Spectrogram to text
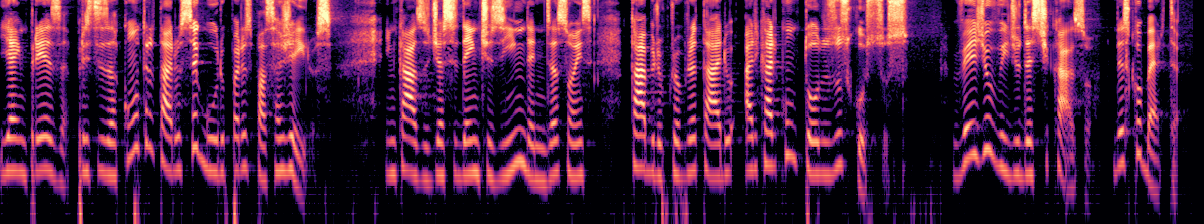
e a empresa precisa contratar o seguro para os passageiros. Em caso de acidentes e indenizações, cabe ao proprietário arcar com todos os custos. Veja o vídeo deste caso. Descoberta.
